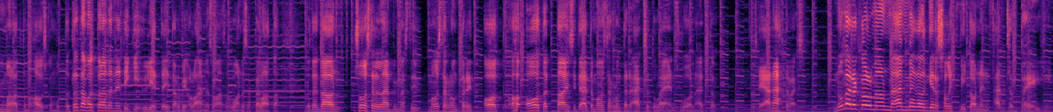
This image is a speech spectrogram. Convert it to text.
jumalattoman hauska, mutta tätä voit pelata netikin yli, ettei tarvi olla aina samassa huoneessa pelata. Joten tää on, suosittelen lämpimästi, Monster Hunterit, oot, ootettain sitä, että Monster Hunter X tulee ensi vuonna, että se jää nähtäväksi. Numero kolme on Metal Gear Solid 5 Phantom Pain.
